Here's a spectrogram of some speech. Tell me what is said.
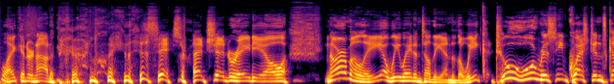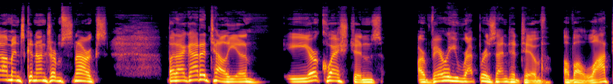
Like it or not, apparently, this is Wretched Radio. Normally, we wait until the end of the week to receive questions, comments, conundrums, snarks. But I got to tell you, your questions are very representative of a lot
